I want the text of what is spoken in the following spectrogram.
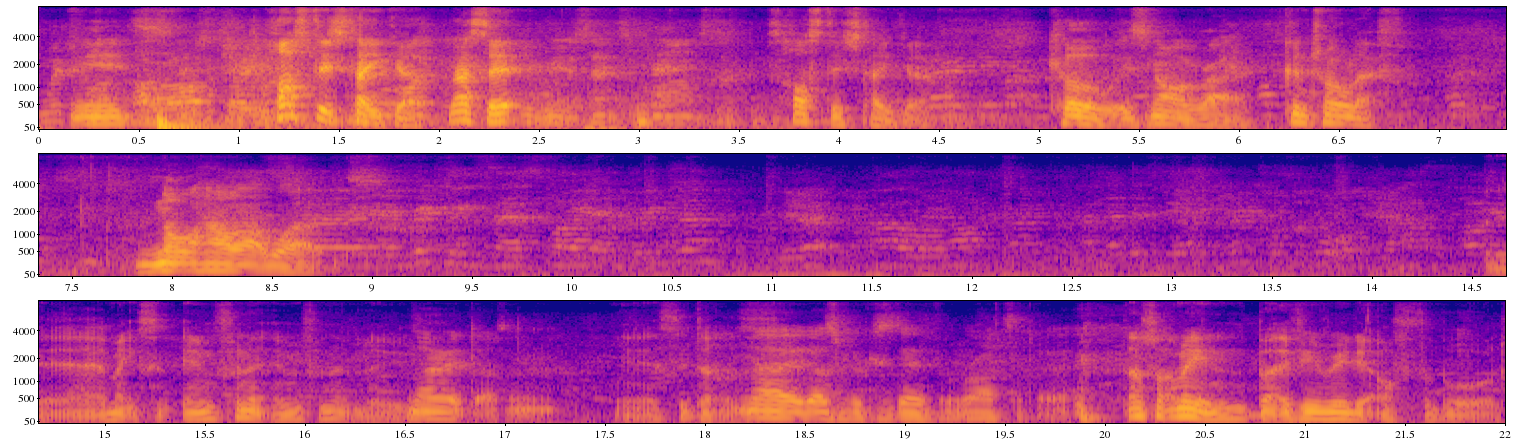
Which It's- one? Hostage taker. That's it. Give me a sensible answer. It's hostage taker. Cool. It's not a rare. Control F. Not how that works. Yeah, it makes an infinite, infinite loop. No, it doesn't. Yes, it does. No, it doesn't because they've errated it. That's what I mean. But if you read it off the board,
